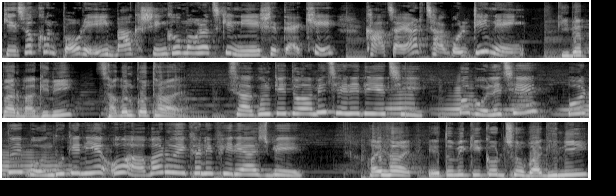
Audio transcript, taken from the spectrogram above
কিছুক্ষণ পরেই বাঘ সিংহ মহারাজকে নিয়ে এসে দেখে খাঁচায় আর ছাগলটি নেই। কি ব্যাপার বাঘিনী? ছাগল কোথায়? ছাগলকে তো আমি ছেড়ে দিয়েছি। ও বলেছে ওর দুই বন্ধুকে নিয়ে ও আবারও এখানে ফিরে আসবে। হায় হায় এ তুমি কি করছ বাঘিনী?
